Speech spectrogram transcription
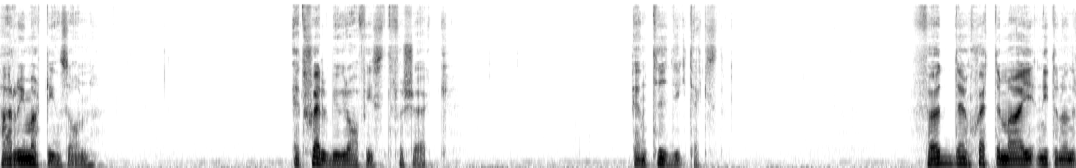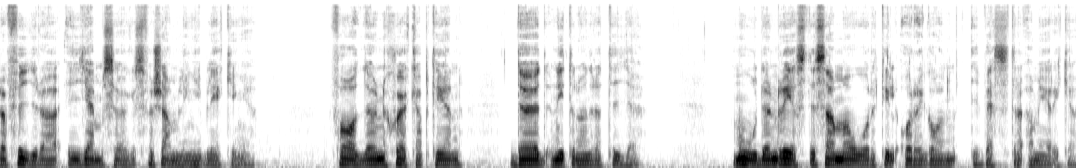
Harry Martinsson. Ett självbiografiskt försök. En tidig text. Född den 6 maj 1904 i Jämshögs församling i Blekinge. Fadern sjökapten, död 1910. Modern reste samma år till Oregon i västra Amerika.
